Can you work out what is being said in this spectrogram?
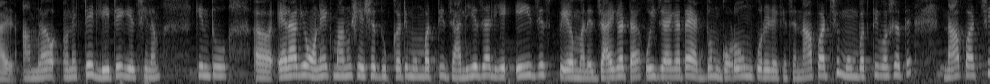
আর আমরা অনেকটাই লেটে গেছিলাম, কিন্তু এর আগে অনেক মানুষ এসে ধূপকাঠি, মোমবাতি জ্বালিয়ে জ্বালিয়ে এই যে মানে জায়গাটা, ওই জায়গাটা একদম গরম করে রেখেছে। না পারছি মোমবাতি বসাতে, না পারছি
